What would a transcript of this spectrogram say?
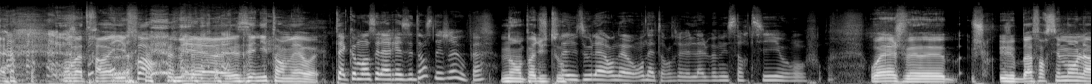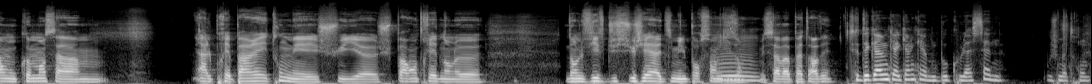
On va travailler fort. Mais euh, Zénith en mai, ouais. T'as commencé la résidence déjà ou pas? Non, pas du tout. Pas du tout, là on, a- on attend, l'album est sorti. on- Ouais, je je- bah forcément, là, on commence à, à le préparer et tout, mais je suis, euh, je suis pas rentré dans le, dans le vif du sujet à 10 000% disons. Mm. Mais ça va pas tarder. Parce que t'es quand même quelqu'un qui aime beaucoup la scène, ou je me trompe?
